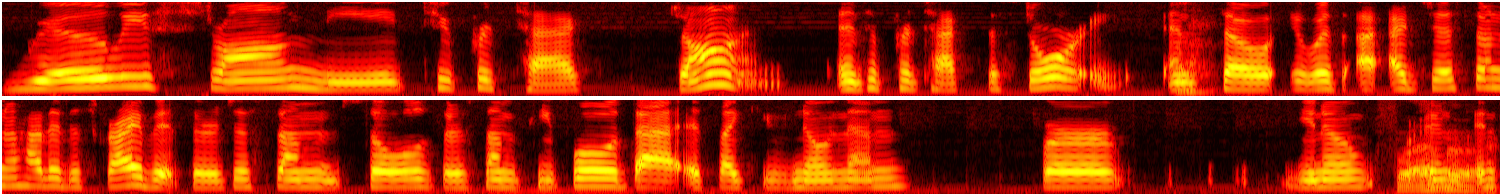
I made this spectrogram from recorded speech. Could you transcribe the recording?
really strong need to protect John and to protect the story. And so it was, I, I just don't know how to describe it. There are just some souls, there's some people that it's like you've known them for, you know, Forever. and, and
